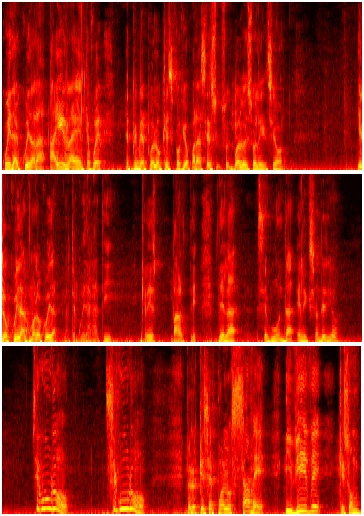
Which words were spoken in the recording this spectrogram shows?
cuida y cuidará a Israel, que fue el primer pueblo que escogió para ser su, su pueblo de su elección. Y lo cuida como lo cuida. No te cuidará a ti, que eres parte de la segunda elección de Dios. Seguro, seguro. Pero es que ese pueblo sabe y vive que son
